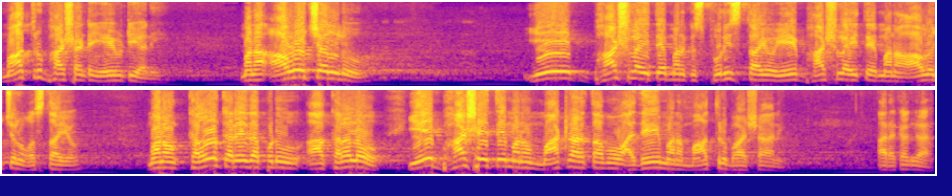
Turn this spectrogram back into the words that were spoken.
మాతృభాష అంటే ఏమిటి అని. మన ఆలోచనలు ఏ భాషలో అయితే మనకు స్ఫురిస్తాయో ఏ భాషలో అయితే మన ఆలోచనలు వస్తాయో మనం కళలు కనేటప్పుడు ఆ కళలో ఏ భాష అయితే మనం మాట్లాడతామో అదే మన మాతృభాష అని. ఆ రకంగా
